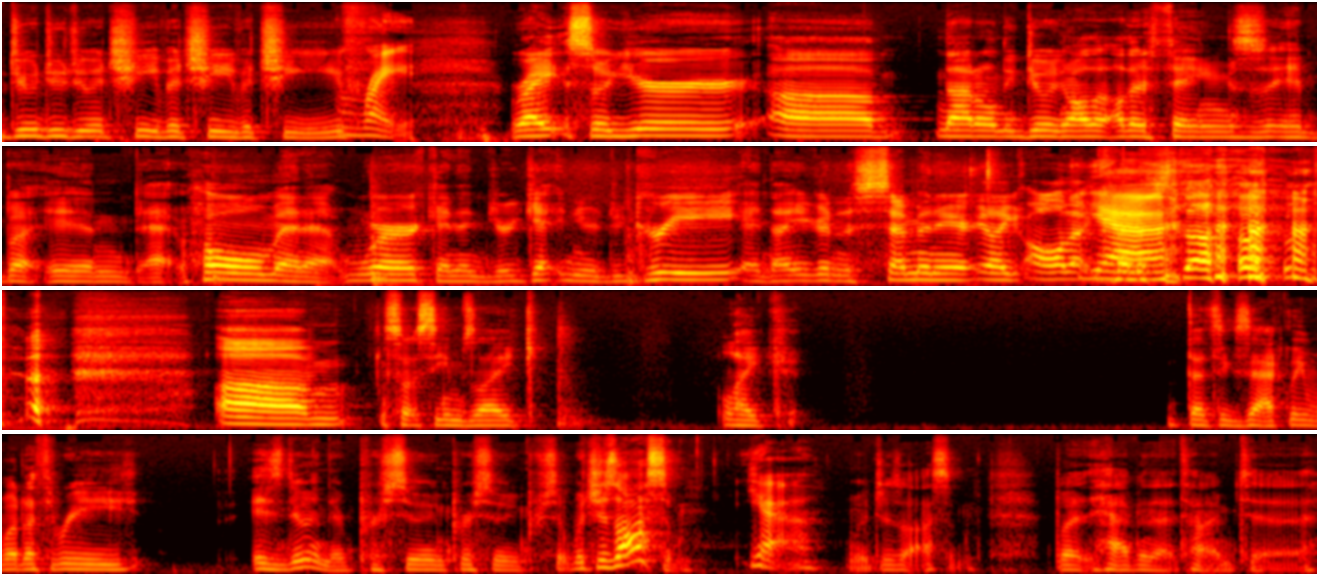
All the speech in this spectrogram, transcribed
do do do achieve achieve achieve. Right. Right? So you're um, not only doing all the other things in, but in at home and at work and then you're getting your degree and now you're going to seminary like all that Yeah. kind of stuff. Um, so it seems like like that's exactly what a three is doing they're pursuing pursuing pursuing which is awesome yeah which is awesome. But having that time to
